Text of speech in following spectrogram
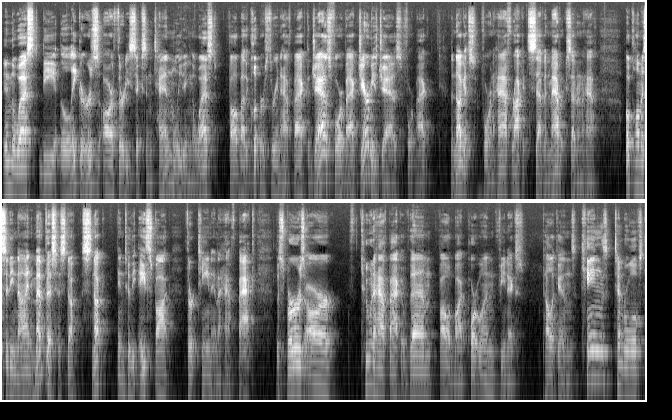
In the West, the Lakers are 36 and 10, leading the West. Followed by the Clippers, three and a half back. The Jazz, four back. Jeremy's Jazz, four back. The Nuggets, four and a half. Rockets, seven. Mavericks, seven and a half. Oklahoma City, nine. Memphis has stuck, snuck into the eighth spot, 13 and a half back. The Spurs are two and a half back of them, followed by Portland, Phoenix, Pelicans, Kings, Timberwolves,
